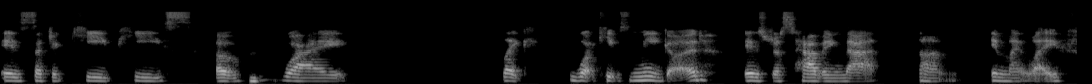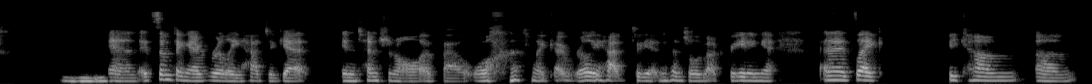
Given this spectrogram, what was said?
is such a key piece of mm-hmm. why, like, what keeps me good is just having that um, in my life. Mm-hmm. And it's something I've really had to get intentional about. Well, like, I really had to get intentional about creating it. And it's like become um,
